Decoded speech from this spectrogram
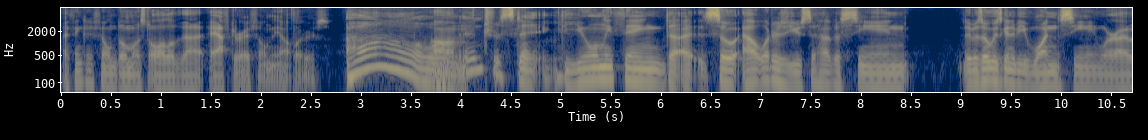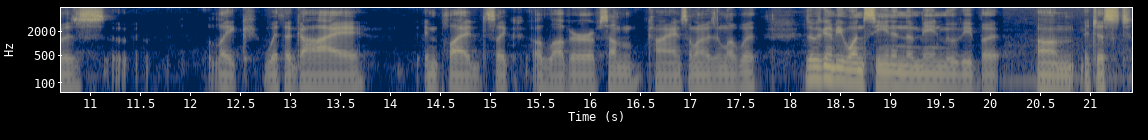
I think I filmed almost all of that after I filmed the Outwaters. Oh, Um, interesting. The only thing that I, so Outwaters used to have a scene. There was always going to be one scene where I was like with a guy, implied it's like a lover of some kind, someone I was in love with. There was going to be one scene in the main movie, but um, it just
